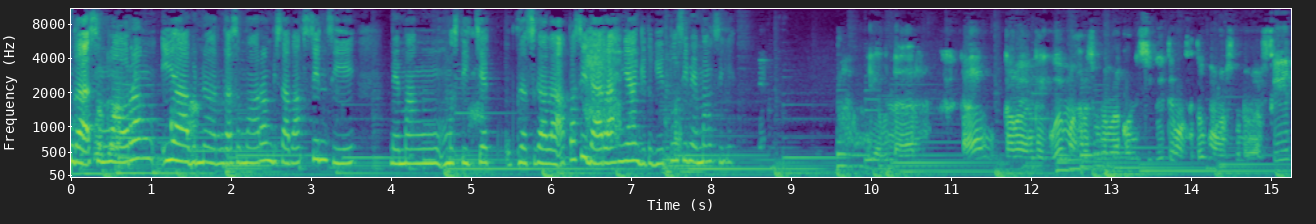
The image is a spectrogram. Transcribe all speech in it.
nggak semua orang, iya benar nggak semua orang bisa vaksin sih memang mesti cek segala apa sih darahnya gitu-gitu sih memang sih. Iya benar. Karena kalau yang kayak gue emang harus benar-benar kondisi gue itu emang satu emang harus benar-benar fit.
